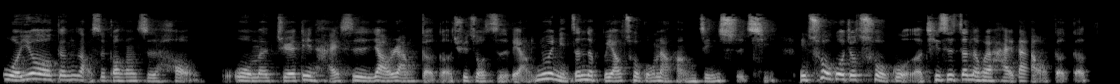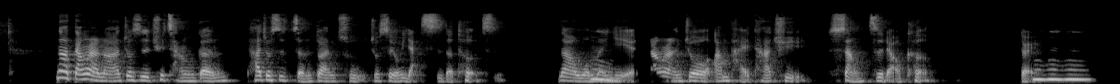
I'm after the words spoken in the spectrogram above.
我又跟老师沟通之后，我们决定还是要让哥哥去做治疗，因为你真的不要错过那黄金时期，你错过就错过了，其实真的会害到哥哥。那当然啦、就是去长庚，他就是诊断出就是有雅思的特质，那我们嗯也当然就安排他去上治疗课。对，嗯哼哼。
